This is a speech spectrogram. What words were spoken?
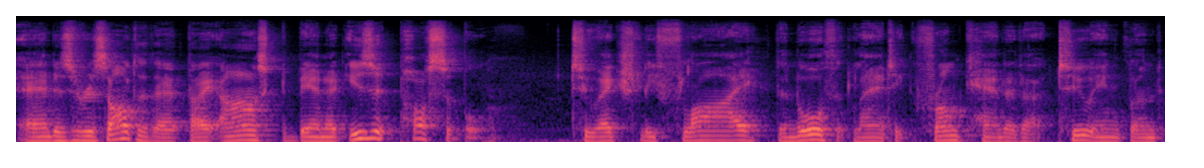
and as a result of that, they asked Bennett, is it possible to actually fly the North Atlantic from Canada to England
